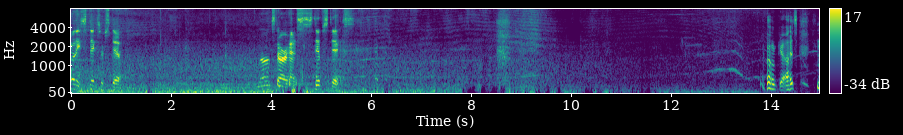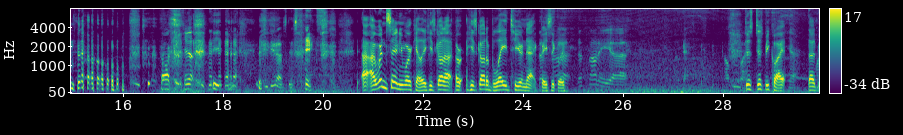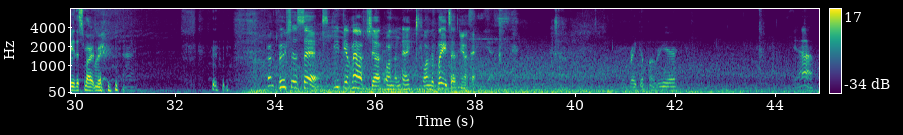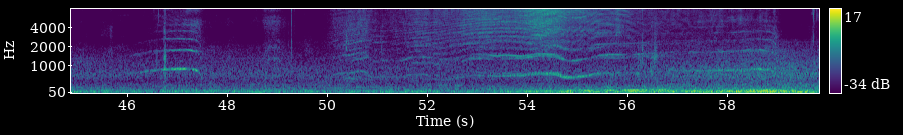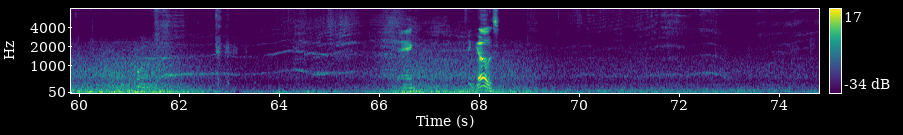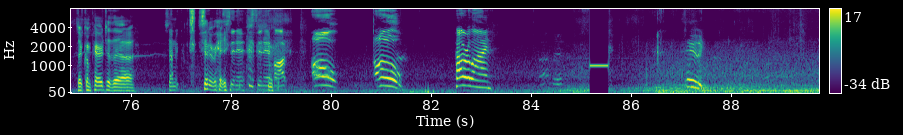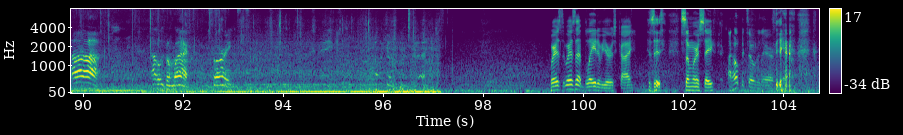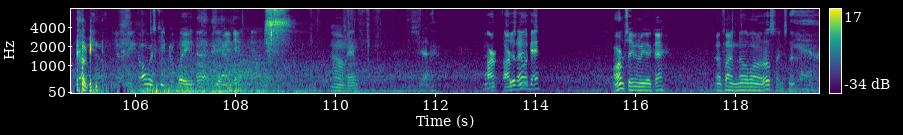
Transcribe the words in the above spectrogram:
of these sticks are stiff. Lone Star has stiff sticks. Oh gosh, no. Talk to you do have stiff sticks. I, I wouldn't say anymore, Kelly. He's got a, a he's got a blade to your neck, That's basically. Not a, that's not a. Uh, okay. I'll be quiet. Just just be quiet. yeah. That would be the smart move. Confucius says, keep your mouth shut on the neck, when the blade's at your neck. Yes. Break up over here. Yeah. Goes. So compared to the Cine- Cinerate, Hawk. Oh! Oh! Power line! Dude! Ah! That was a whack. Sorry. Where's where's that blade of yours, Kai? Is it somewhere safe? I hope it's over there. Yeah. Oh, okay. Always keep your blade. yeah, yeah. Oh man. Arm, arms Shit still okay? Arm seeming to be okay. I'll find another one of those things now. Yeah.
